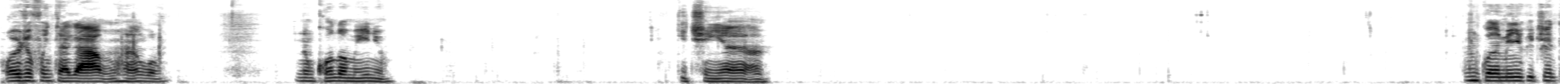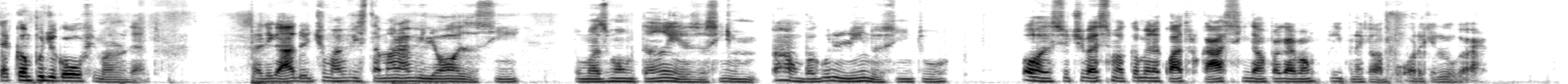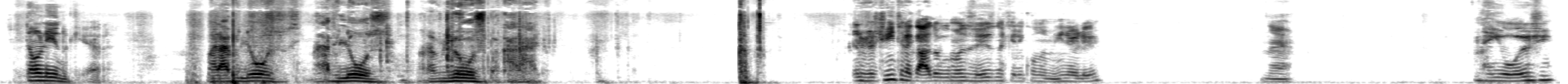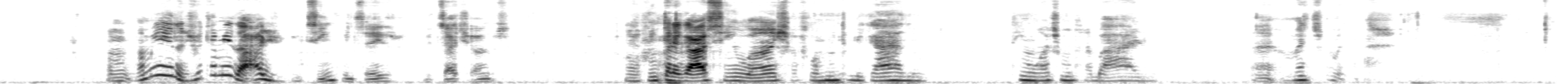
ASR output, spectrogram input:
Hoje eu fui entregar um rango num condomínio que tinha um condomínio que tinha até campo de golfe, mano, dentro. Tá ligado? E tinha uma vista maravilhosa, assim. Umas montanhas, assim. Ah, um bagulho lindo, assim. Tu. Porra, se eu tivesse uma câmera 4K, assim, dava pra gravar um clipe naquela porra, naquele lugar. Tão lindo que era. Maravilhoso, assim, maravilhoso. Maravilhoso pra caralho. Eu já tinha entregado algumas vezes naquele condomínio ali. Né? Aí hoje. Uma menina, devia ter a minha idade. 25, 26, 27 anos. Eu fui entregar assim o lanche. Ela falou, muito obrigado. Tem um ótimo trabalho. É, mas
